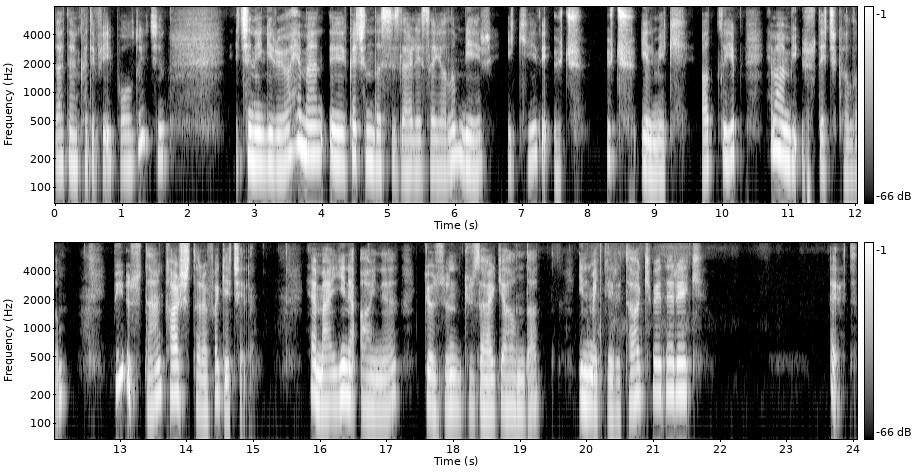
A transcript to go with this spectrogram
Zaten kadife ip olduğu için içine giriyor. Hemen e, kaçını da sizlerle sayalım. 1, 2 ve 3. 3 ilmek atlayıp hemen bir üste çıkalım. Bir üstten karşı tarafa geçelim. Hemen yine aynı gözün güzergahında ilmekleri takip ederek Evet.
